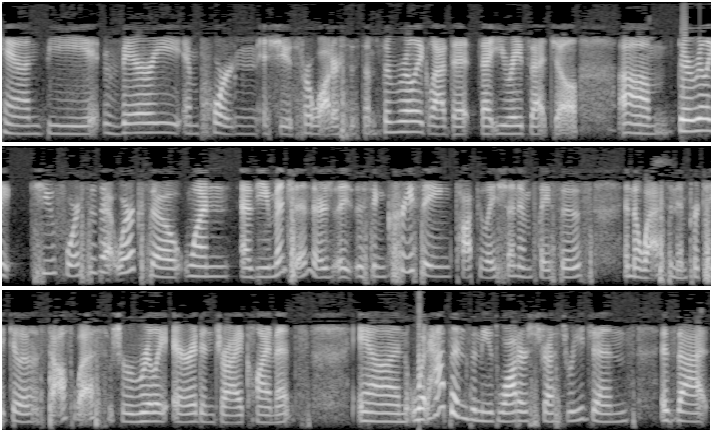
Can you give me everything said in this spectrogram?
can be very important issues for water systems. So I'm really glad that, that you raised that, Jill. Um, there are really two forces at work. So one, as you mentioned, there's a, this increasing population in places in the West and in particular in the Southwest, which are really arid and dry climates. And what happens in these water stressed regions is that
